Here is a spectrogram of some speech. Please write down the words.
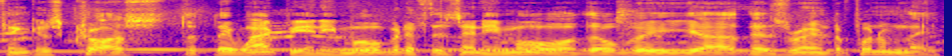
Fingers crossed that there won't be any more, but if there's any more, there'll be uh, there's room to put them there.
